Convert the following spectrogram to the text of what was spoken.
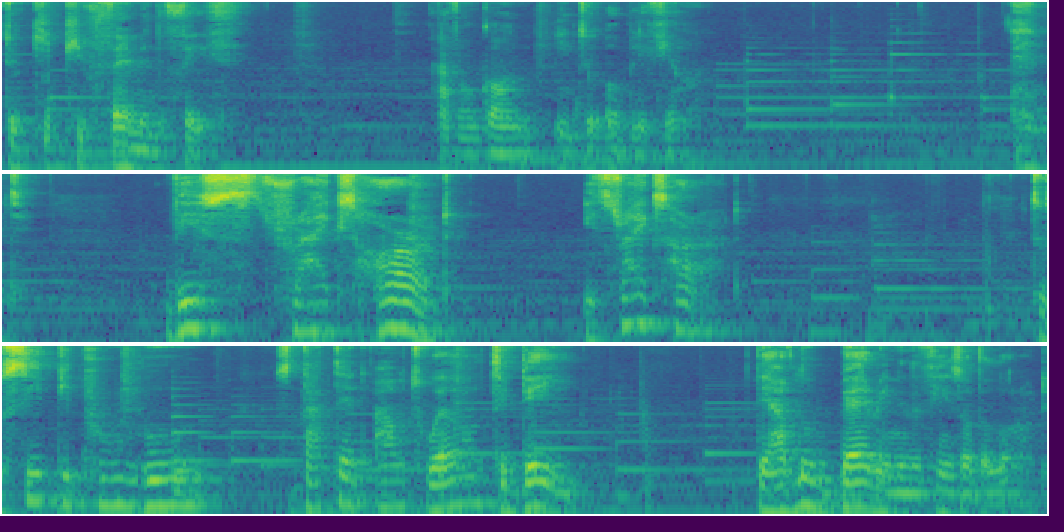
to keep you firm in faith have gone into oblivion. And this strikes hard. It strikes hard to see people who started out well today, they have no bearing in the things of the Lord.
